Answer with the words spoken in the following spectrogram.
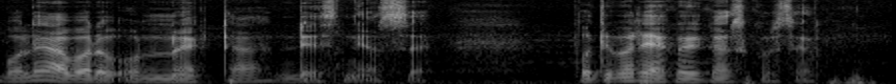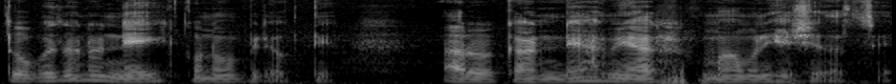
বলে আবার অন্য একটা ড্রেস নিয়ে আসছে। প্রতিবারে একই কাজ করছে। তবু যেন নেই কোনো বিরক্তি। আর ওর কাণ্ডে আমি আর মামনি হেসে যাচ্ছে।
